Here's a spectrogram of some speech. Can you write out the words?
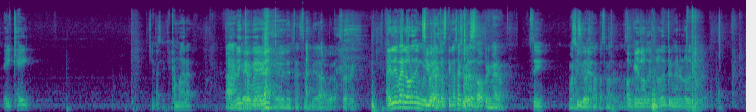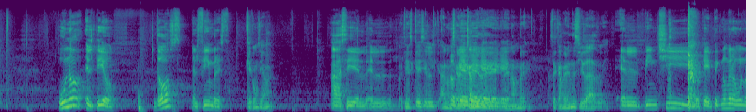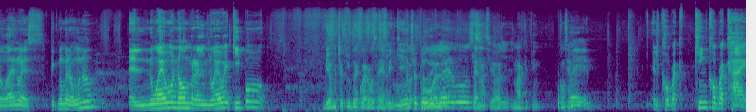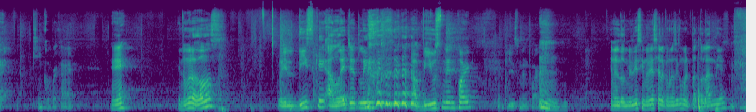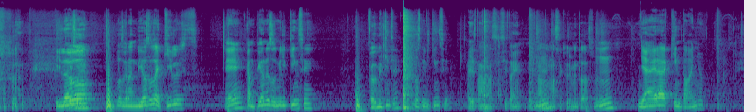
AK. ¿Quién es aquí? Cámara. Ah, sorry. Ahí le va el orden, güey, Si para hubieras- los que no se si acuerdan. estado primero. Sí. Bueno, Si sí, hubiera- vas, vas con el orden. vas Ok, el el orden, el orden primero, el orden primero. Uno, el tío. Dos, el Fimbres. ¿Qué, ¿Cómo se llama? Ah, sí, el, el, Tienes que decir el, anunciar Ok, el cambio de, nombre. Se cambiaron de ciudad, güey. el pinche... Ok, pick número uno, va de nuez. Pick número uno, el nuevo nombre, el nuevo equipo. Vio mucho Club de Cuervos él y que Mucho tuvo Club de el- Cuervos. Le nació el marketing. ¿Cómo se llama? Güey, el Cobra... King Cobra Kai. King Cobra Kai. ¿Eh? El número dos, el disque allegedly abusement park. Abusement Park. En el 2019 se lo conoce como el Patolandia. Y luego Los grandiosos Aquiles. ¿Eh? Campeones 2015. ¿Fue 2015? 2015. Ahí estaba más, sí está bien. Ahí Estábamos más experimentados. Mm, ya era quinto año.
